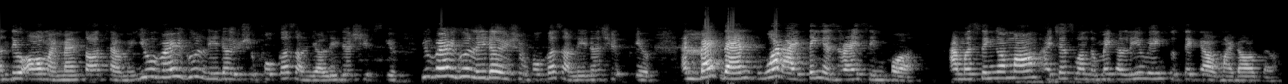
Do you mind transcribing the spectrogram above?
until all my mentors tell me, you're a very good leader, you should focus on your leadership skill. You're a very good leader, you should focus on leadership skill. And back then, what I think is very simple. I'm a single mom, I just want to make a living to take care of my daughter.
